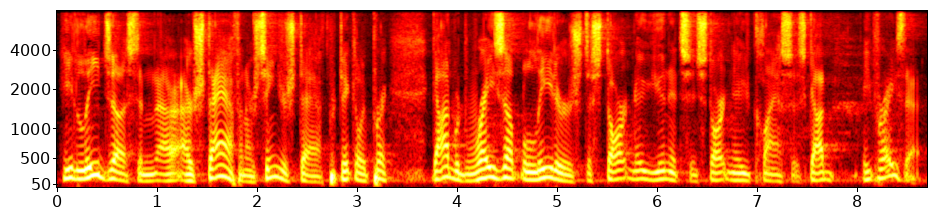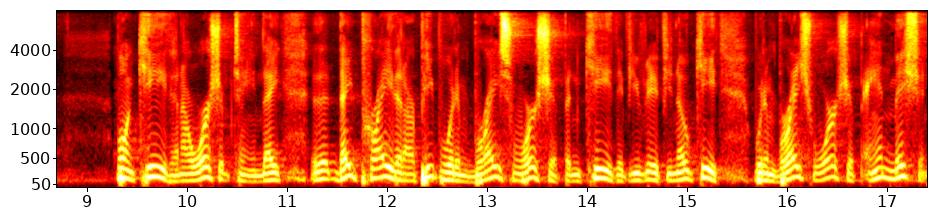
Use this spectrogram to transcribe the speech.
He leads us and our, our, staff and our senior staff, particularly pray. God would raise up leaders to start new units and start new classes. God, He prays that. Boy, Keith and our worship team, they they pray that our people would embrace worship. And Keith, if you if you know Keith, would embrace worship and mission.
